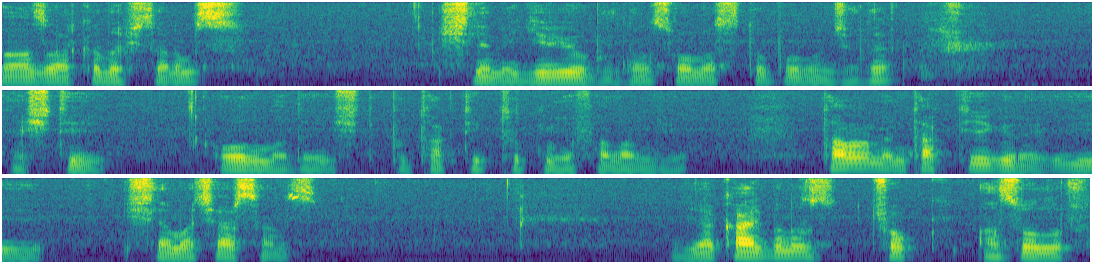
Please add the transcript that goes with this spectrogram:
bazı arkadaşlarımız işleme giriyor buradan. Sonra stop olunca da işte olmadı. işte bu taktik tutmuyor falan diyor. Tamamen taktiğe göre e, işlem açarsanız ya kaybınız çok az olur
